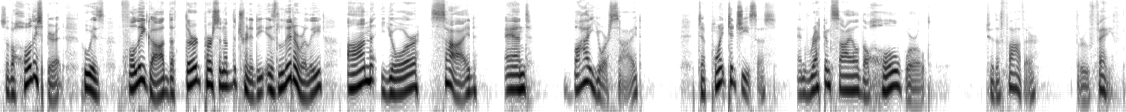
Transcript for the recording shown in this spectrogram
So the Holy Spirit, who is fully God, the third person of the Trinity, is literally on your side and by your side to point to Jesus and reconcile the whole world to the Father through faith.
